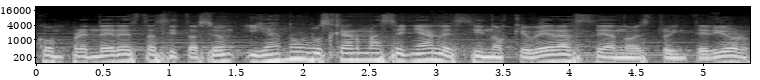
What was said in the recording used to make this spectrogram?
comprender esta situación y ya no buscar más señales, sino que ver hacia nuestro interior,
